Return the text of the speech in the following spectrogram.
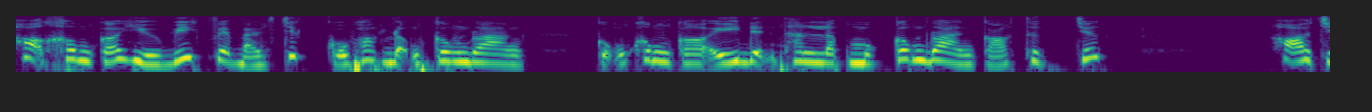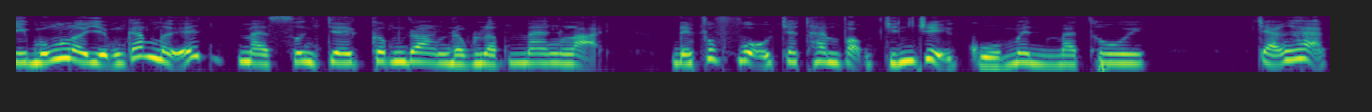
họ không có hiểu biết về bản chất của hoạt động công đoàn, cũng không có ý định thành lập một công đoàn có thực chất. Họ chỉ muốn lợi dụng các lợi ích mà sân chơi công đoàn độc lập mang lại để phục vụ cho tham vọng chính trị của mình mà thôi. Chẳng hạn,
